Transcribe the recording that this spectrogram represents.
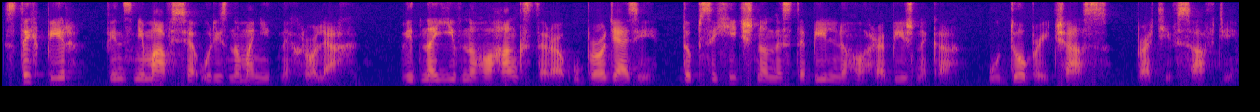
З тих пір він знімався у різноманітних ролях від наївного гангстера у бродязі до психічно нестабільного грабіжника у добрий час братів Сафті.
